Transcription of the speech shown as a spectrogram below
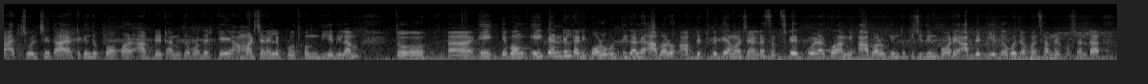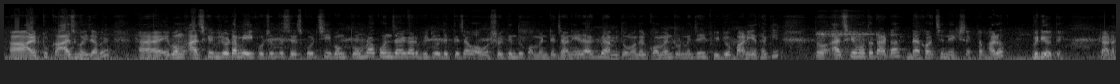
কাজ চলছে, তার একটা কিন্তু প্রপার আপডেট আমি তোমাদেরকে আমার চ্যানেলে প্রথম দিয়ে দিলাম। তো এই এবং এই প্যান্ডেলটারই পরবর্তীকালে আবারও আপডেট পেতে আমার চ্যানেলটা সাবস্ক্রাইব করে রাখো। আমি আবারও কিন্তু কিছুদিন পরে আপডেট দিয়ে দেবো যখন সামনের পোর্শনটা আরেকটু কাজ হয়ে যাবে। হ্যাঁ, এবং আজকের ভিডিওটা আমি এই পর্যন্ত শেষ করছি এবং তোমরা কোন জায়গার ভিডিও দেখতে চাও অবশ্যই কিন্তু কমেন্টে জানিয়ে রাখবে। আমি তোমাদের কমেন্ট অনুযায়ী ভিডিও বানিয়ে থাকি। তো আজকের মতো টাটা দেখা হচ্ছে নেক্সট একটা ভালো ভিডিওতে টাটা।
